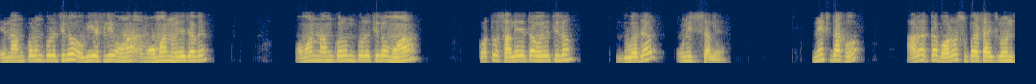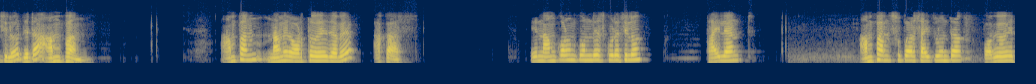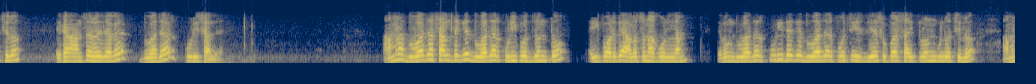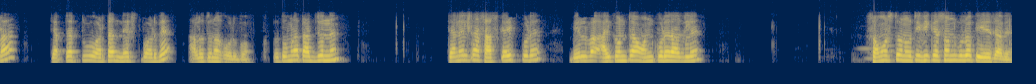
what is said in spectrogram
এর নামকরণ করেছিল অবভিয়াসলি ওমান হয়ে যাবে। ওমান নামকরণ করেছিল মহা। কত সালে এটা হয়েছিল? দু হাজার উনিশ সালে। নেক্সট দেখো, আরও একটা বড় সুপার সাইক্লোন ছিল, যেটা আমফান। আমফান নামের অর্থ হয়ে যাবে আকাশ। এর নামকরণ কোন দেশ করেছিল? থাইল্যান্ড। আমফান সুপার সাইক্লোনটা কবে হয়েছিল? এখানে আনসার হয়ে যাবে দু হাজার কুড়ি সালে। আমরা দু হাজার সাল থেকে দু কুড়ি পর্যন্ত এই পর্বে আলোচনা করলাম। এবং দু হাজার কুড়ি থেকে দু হাজার পঁচিশ যে সুপার সাইক্লোনগুলো ছিল, আমরা চ্যাপ্টার টু অর্থাৎ নেক্সট পর্বে আলোচনা করব। তো তোমরা তার জন্য চ্যানেলটা সাবস্ক্রাইব করে বেল বা আইকনটা অন করে রাখলে সমস্ত নোটিফিকেশনগুলো পেয়ে যাবে।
